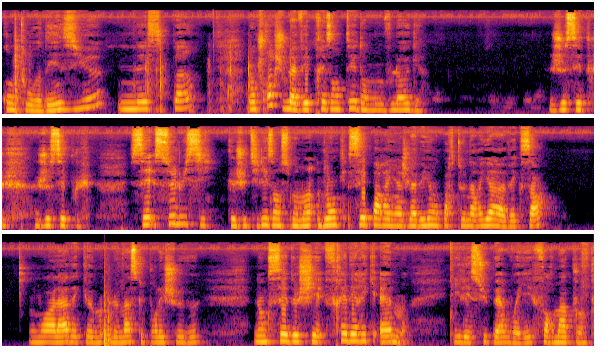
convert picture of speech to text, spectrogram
contour des yeux, n'est-ce pas? Donc, je crois que je vous l'avais présenté dans mon vlog. Je sais plus, je sais plus. C'est celui-ci que j'utilise en ce moment. Donc, c'est pareil, hein, je l'avais eu en partenariat avec ça. Voilà, avec euh, le masque pour les cheveux. Donc, c'est de chez Frédéric M. Il est super, vous voyez, format pompe.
